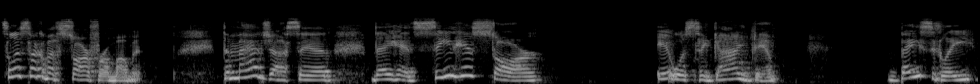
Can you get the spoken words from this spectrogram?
So let's talk about the star for a moment. The Magi said they had seen his star, it was to guide them. Basically,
